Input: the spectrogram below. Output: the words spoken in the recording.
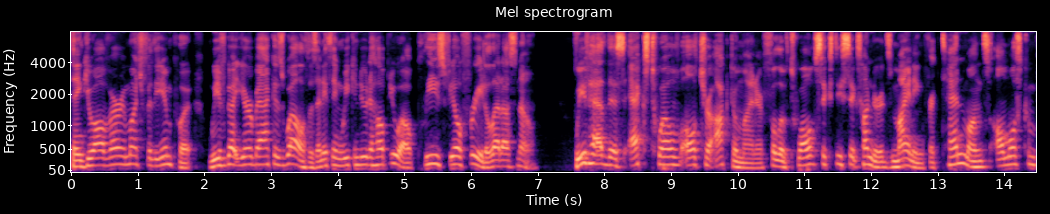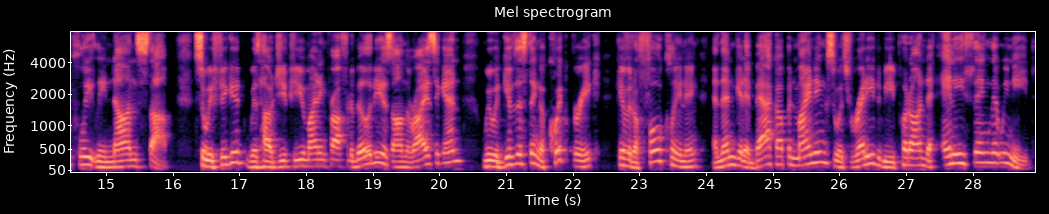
Thank you all very much for the input. We've got your back as well. If there's anything we can do to help you out, please feel free to let us know. We've had this X12 Ultra Octominer full of 12 6600s mining for 10 months almost completely non-stop. So we figured with how GPU mining profitability is on the rise again, we would give this thing a quick break, give it a full cleaning, and then get it back up and mining so it's ready to be put onto anything that we need.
